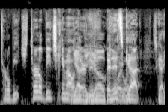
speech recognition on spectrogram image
Turtle Beach? Turtle Beach came out with Yeah, their the new yoke. big and boy it's one. got it's got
